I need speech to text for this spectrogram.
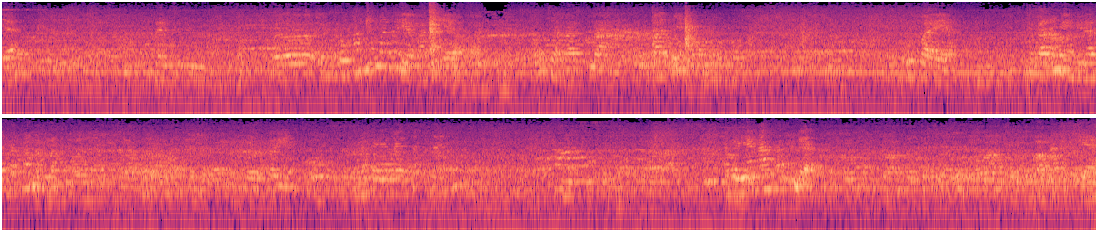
Ya. Tensi dulu Eh, rumahnya mana ya mas ya? Oh Jakarta. Rupanya lupa ya? Sekarang yang dirasakan apa? Oh iya. Ada yang ada ngantar enggak ya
